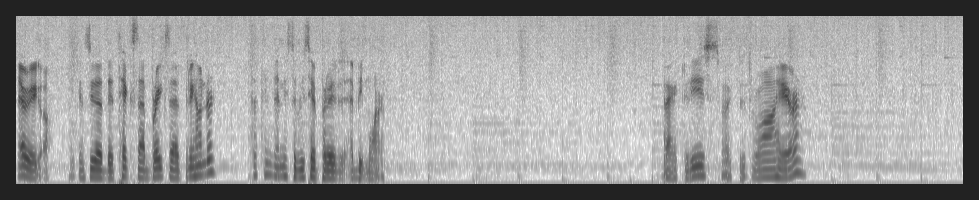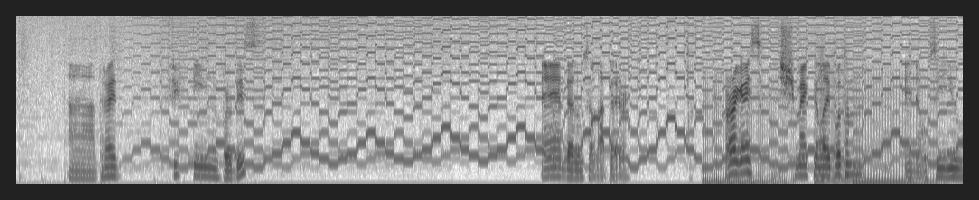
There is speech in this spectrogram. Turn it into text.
There we go. You can see that the text that breaks at 300. I think that needs to be separated a bit more. Back to this back to draw here uh, try 15 for this. And that looks a lot better. Alright guys, smack the like button and I will see you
